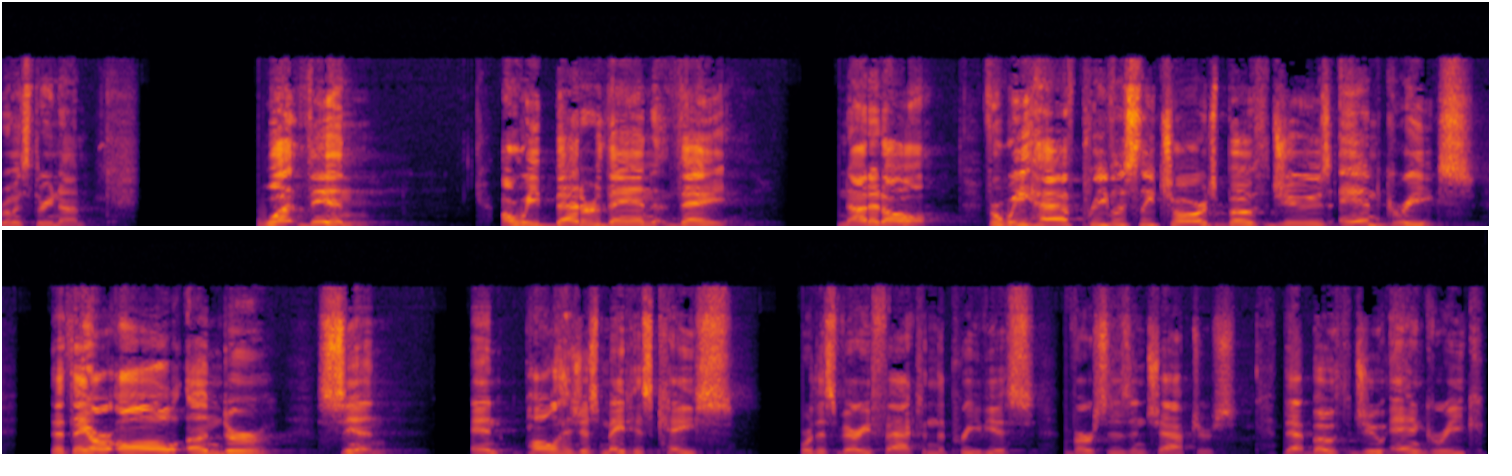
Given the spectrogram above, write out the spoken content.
Romans 3 9. What then? Are we better than they? Not at all. For we have previously charged both Jews and Greeks that they are all under sin. And Paul has just made his case for this very fact in the previous verses and chapters that both Jew and Greek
